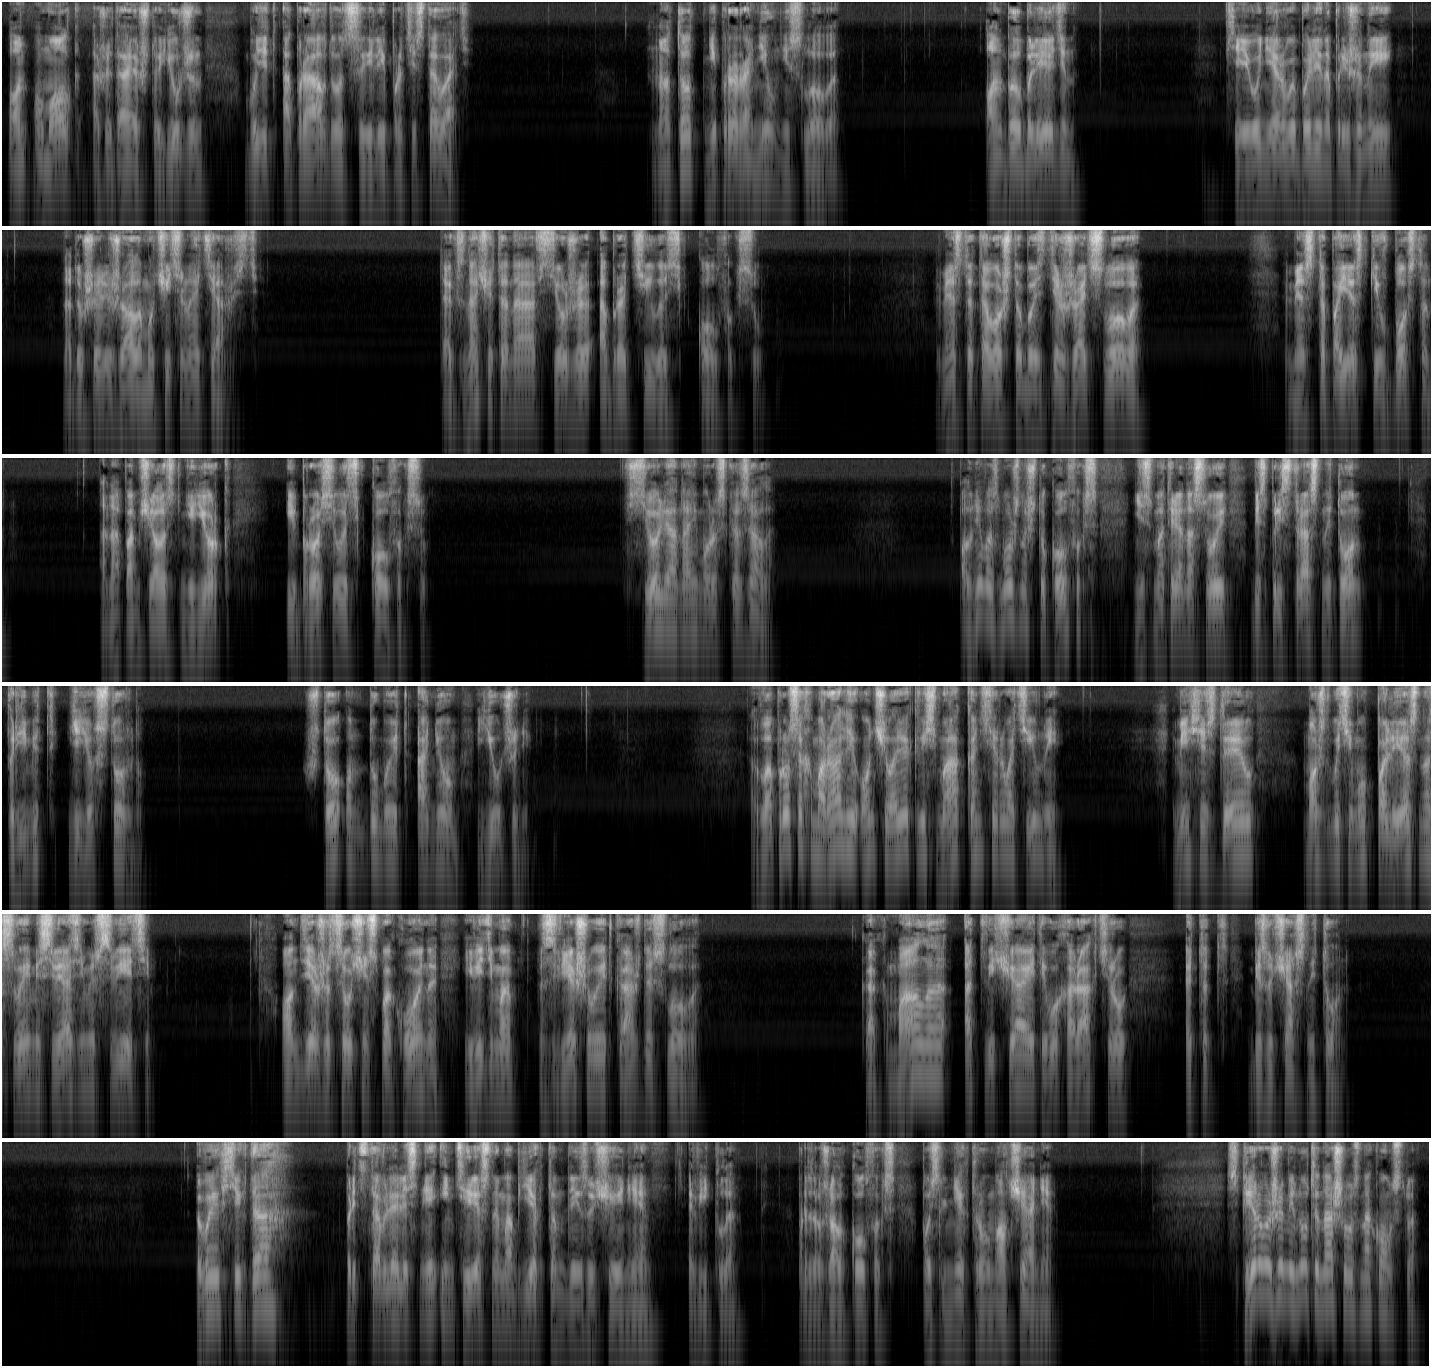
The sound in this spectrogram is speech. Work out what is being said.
Он умолк, ожидая, что Юджин будет оправдываться или протестовать, но тот не проронил ни слова. Он был бледен, все его нервы были напряжены, на душе лежала мучительная тяжесть. Так значит, она все же обратилась к Колфаксу. Вместо того, чтобы сдержать слово, вместо поездки в Бостон, она помчалась в Нью-Йорк и бросилась к Колфаксу. Все ли она ему рассказала? Вполне возможно, что Колфакс, несмотря на свой беспристрастный тон, примет ее сторону. Что он думает о нем, Юджине? В вопросах морали он человек весьма консервативный. Миссис Дейл может быть ему полезна своими связями в свете. Он держится очень спокойно и, видимо, взвешивает каждое слово. Как мало отвечает его характеру этот безучастный тон. Вы всегда представлялись мне интересным объектом для изучения, Витла продолжал Колфакс после некоторого молчания. С первой же минуты нашего знакомства.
